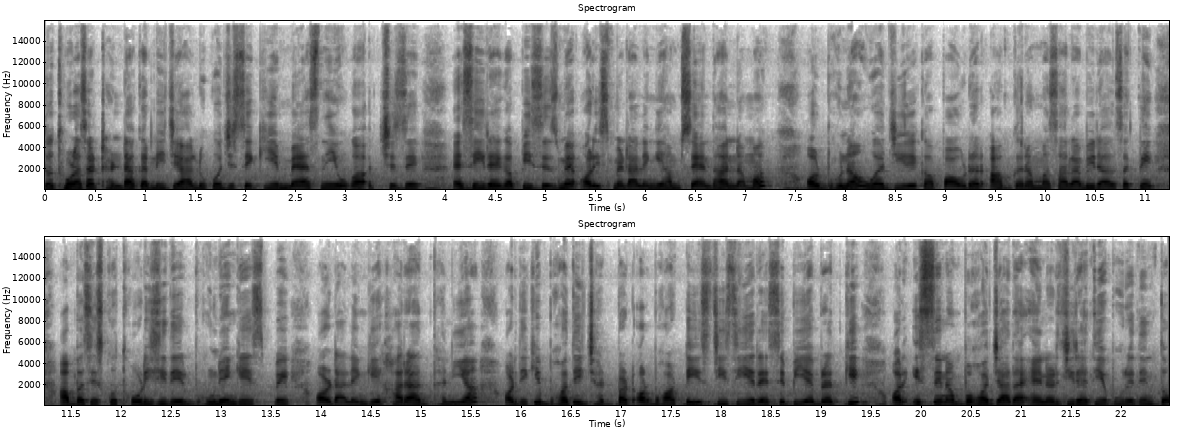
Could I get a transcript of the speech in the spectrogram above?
तो थोड़ा सा ठंडा कर लीजिए आलू को, जिससे कि ये मैश नहीं होगा, अच्छे से ऐसे ही रहेगा पीसेज में। और इसमें डालेंगे हम सेंधा, नमक और भुना हुआ जीरे का पाउडर। आप गरम मसाला भी डाल सकते हैं। अब बस इसको थोड़ी सी देर भूनेंगे इस पर और डालेंगे हरा धनिया। और देखिए, बहुत ही झटपट और बहुत टेस्टी सी ये रेसिपी है व्रत की। और इससे ना बहुत ज़्यादा एनर्जी रहती है पूरे दिन। तो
